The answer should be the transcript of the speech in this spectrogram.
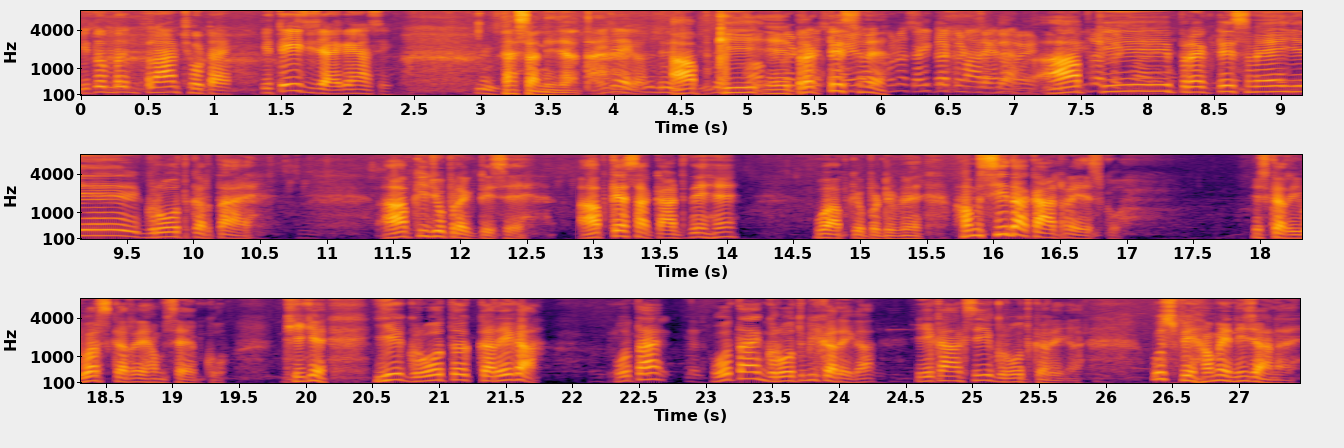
ये तो प्लांट छोटा है। ये तेज ही जाएगा यहाँ से। नहीं। ऐसा नहीं जाता। नहीं जाएगा। आपकी प्रैक्टिस में आपकी प्रैक्टिस में ये ग्रोथ करता है। आपकी जो प्रैक्टिस है आप कैसा काटते हैं वो आपके ऊपर डिपेंड है। हम सीधा काट रहे हैं इसको। इसका रिवर्स कर रहे हैं हम सैब को। ठीक है? ये ग्रोथ करेगा। होता है? होता है ग्रोथ भी करेगा। एक आँख से ये ग्रोथ करेगा। उस पर हमें नहीं जाना है।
